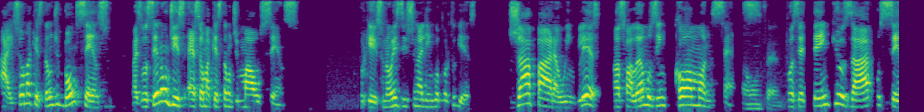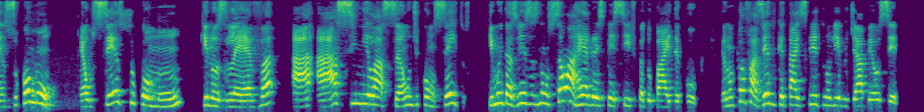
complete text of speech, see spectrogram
Ah, isso é uma questão de bom senso. Mas você não diz essa é uma questão de mau senso. Porque isso não existe na língua portuguesa. Já para o inglês, nós falamos em common sense. Common sense. Você tem que usar o senso comum. É o senso comum que nos leva à, assimilação de conceitos que muitas vezes não são a regra específica do by the book. Eu não estou fazendo porque está escrito no livro de A, B ou C.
